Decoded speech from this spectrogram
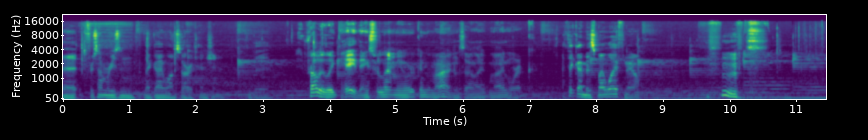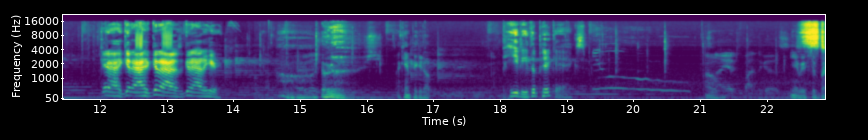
That for some reason that guy wants our attention. The, It's probably like, hey, thanks for letting me work in the mines. I like mine work. I think I miss my wife now. Hmm. Get out! Get out! Get out! Get out of here! I can't pick it up. Petey the pickaxe. Oh, I have to find the ghost. yeah, we have to bring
